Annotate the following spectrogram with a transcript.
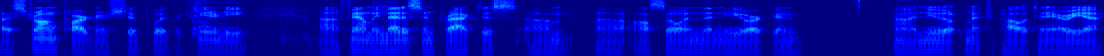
a strong partnership with a community family medicine practice, um, also in the New York and uh, New York metropolitan area.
